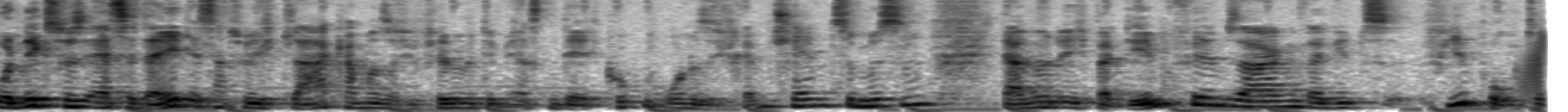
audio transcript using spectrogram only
Und nichts fürs erste Date ist natürlich klar, kann man solche Filme mit dem ersten Date gucken, ohne sich fremdschämen zu müssen. Da würde ich bei dem Film sagen, da gibt es vier Punkte,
